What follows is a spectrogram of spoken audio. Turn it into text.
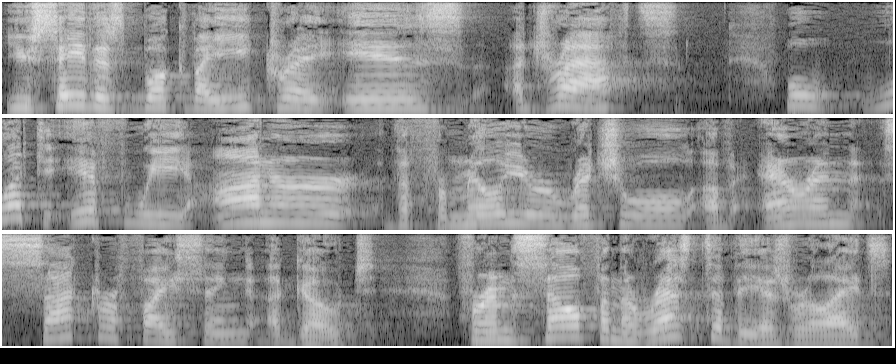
You say this book, Vaikra, is a draft. Well, what if we honor the familiar ritual of Aaron sacrificing a goat for himself and the rest of the Israelites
